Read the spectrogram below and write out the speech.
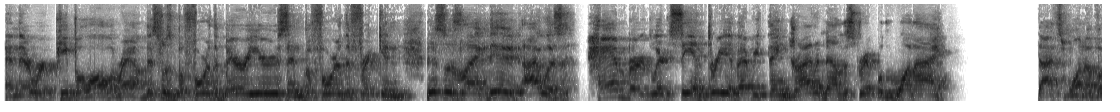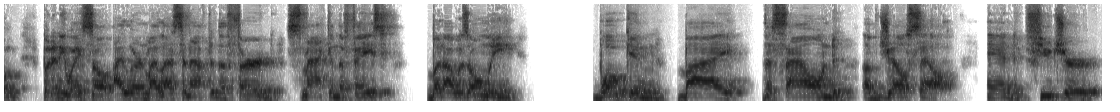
and there were people all around. This was before the barriers and before the freaking. This was like, dude, I was hamburglared, seeing three of everything, driving down the strip with one eye. That's one of them. But anyway, so I learned my lesson after the third smack in the face, but I was only woken by the sound of jail cell and future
